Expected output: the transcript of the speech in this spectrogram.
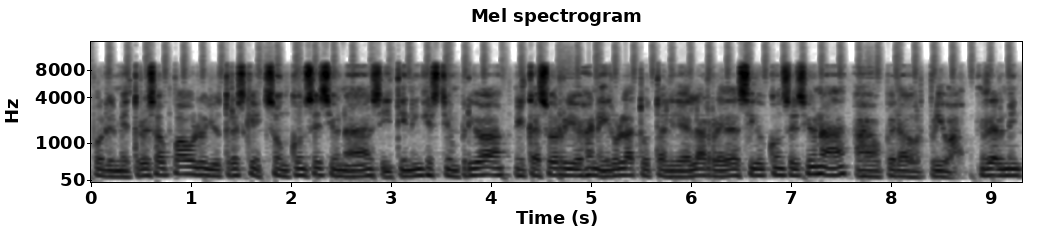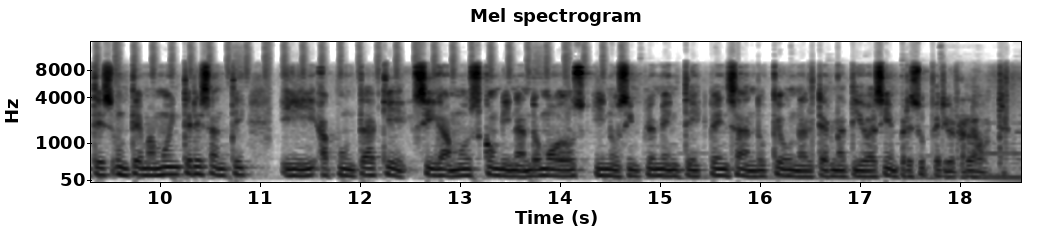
por el metro de Sao Paulo y otras que son concesionadas y tienen gestión privada. En el caso de Río de Janeiro, la totalidad de la red ha sido concesionada a operador privado. Realmente es un tema muy interesante y apunta a que sigamos combinando modos y no simplemente pensando que una alternativa siempre es superior a la otra.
